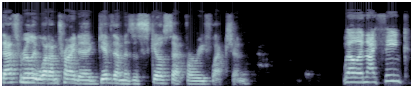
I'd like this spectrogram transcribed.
that's really what I'm trying to give them as a skill set for reflection. Well, and I think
